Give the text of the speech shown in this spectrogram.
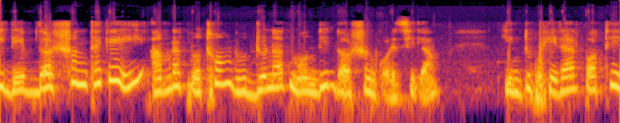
এই দেবদর্শন থেকেই আমরা প্রথম রুদ্রনাথ মন্দির দর্শন করেছিলাম। কিন্তু ফেরার পথে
